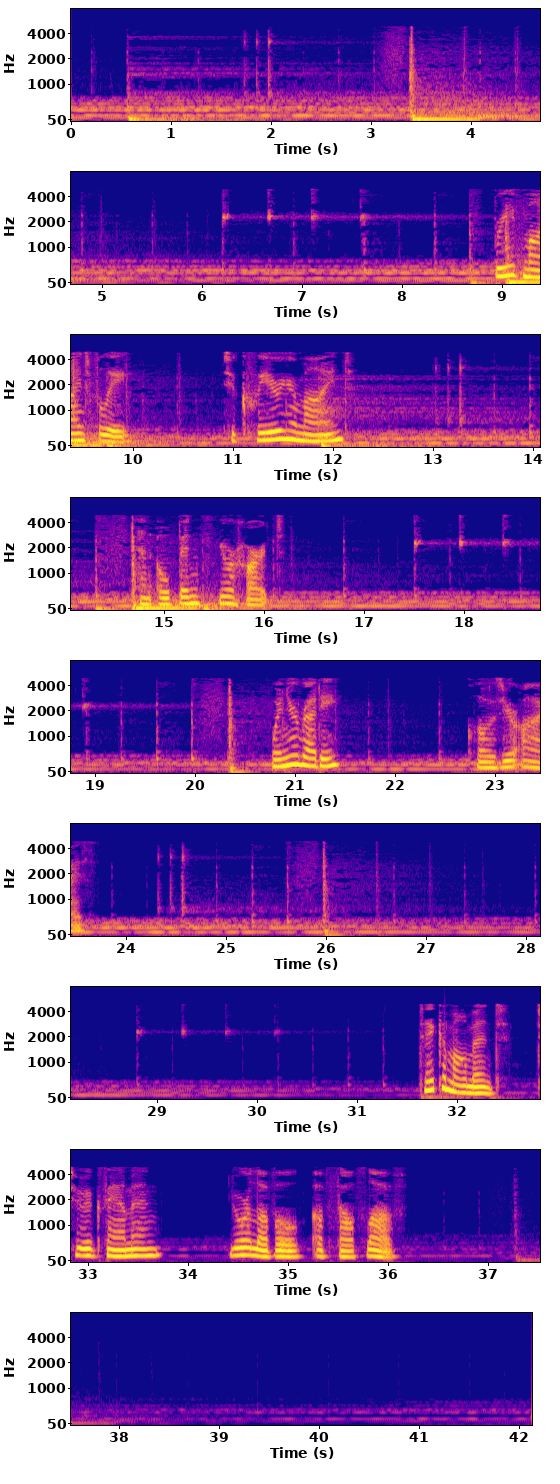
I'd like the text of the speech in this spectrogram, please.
Breathe mindfully to clear your mind and open your heart. When you're ready, close your eyes. Take a moment to examine your level of self-love.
